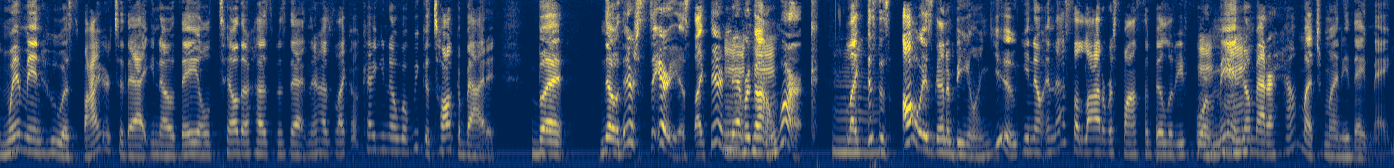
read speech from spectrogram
women who aspire to that you know they'll tell their husbands that and their husband's like okay you know what? We could talk about it. But no they're serious. Like they're never gonna Mhm. work. Like this Mhm. is always gonna be on you you know and that's a lot of responsibility for men Mhm. no matter how much money they make.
